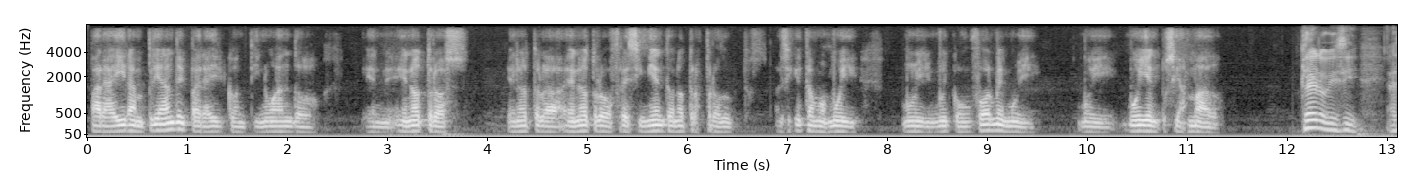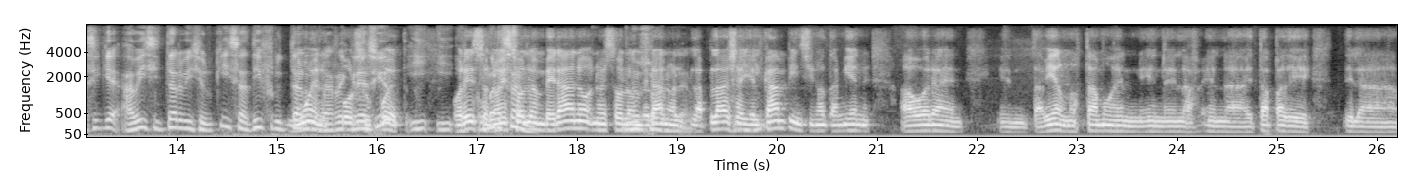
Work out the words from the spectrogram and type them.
para ir ampliando y para ir continuando en, otros en otro en otro ofrecimiento en otros productos así que estamos muy muy muy conformes muy muy muy entusiasmados Claro que sí. Así que a visitar Villurquiza, disfrutar de la recreación. Por, y, por eso no es solo en verano, no es solo en verano la playa y el camping, sino también ahora en, en está no estamos en, en, la, en la etapa de, de la,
